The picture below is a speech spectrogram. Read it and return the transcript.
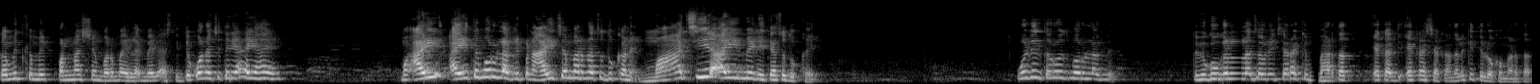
कमीत कमी पन्नास शंभर महिला मेल्या असतील. ते कोणाची तरी आई आहे. मग आई आई तर मरू लागली पण आईच्या मरणाचं दुःख नाही. माझी आई मेली त्याचं दुःख आहे. वडील तर रोज मरू लागले. तुम्ही गुगलला जाऊन विचारा की भारतात एका एका सेकंदाला किती लोक मरतात?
